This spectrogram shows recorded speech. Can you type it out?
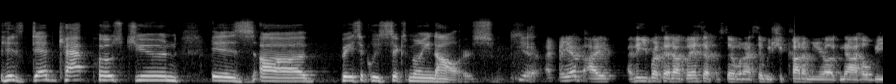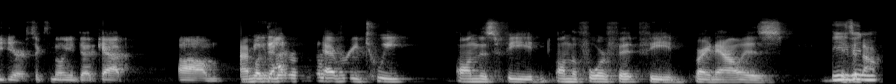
his dead cap post June is uh basically six million dollars. Yeah, I, yep. I, I think you brought that up last episode when I said we should cut him. And you're like, nah, he'll be here, six million dead cap. Um, I mean, that- every tweet on this feed, on the forfeit feed right now is it's Even about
